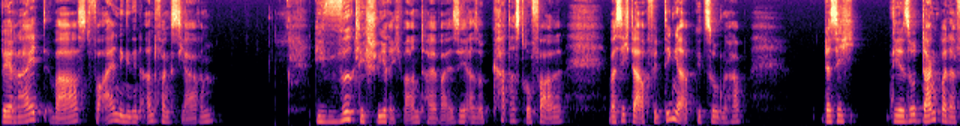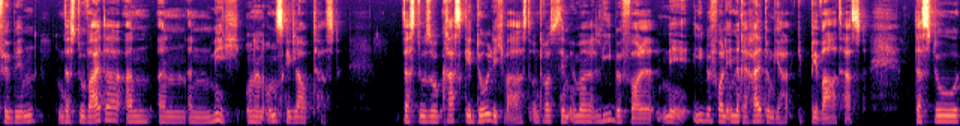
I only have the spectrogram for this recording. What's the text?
bereit warst, vor allen Dingen in den Anfangsjahren, die wirklich schwierig waren teilweise, also katastrophal, was ich da auch für Dinge abgezogen habe, dass ich dir so dankbar dafür bin, dass du weiter an, an, an mich und an uns geglaubt hast. Dass du so krass geduldig warst und trotzdem immer liebevoll, nee, liebevolle innere Haltung bewahrt hast. Dass du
